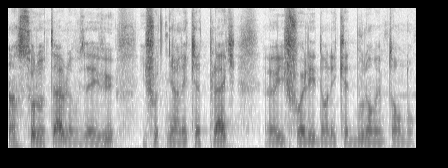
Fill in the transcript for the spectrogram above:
insolotable. Vous avez vu, il faut tenir les quatre plaques, euh, il faut aller dans les quatre boules en même temps, donc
